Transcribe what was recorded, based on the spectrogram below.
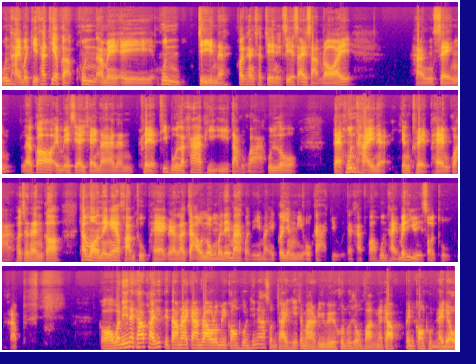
หุ้นไทยเมื่อกี้ถ้าเทียบกับหุ้นอเมริหุ้นจีนนะค่อนข้างชัดเจนอย่าง CSI 300ห่างเสงแล้วก็ MSCI ไชน่านั้นเทรดที่มูลค่า PE ต่ำกว่าหุ้นโลก แต่หุ้นไทยเนี่ยยังเทรดแพงกว่า เพราะฉะนั้นก็ถ้ามองในแง่ความถูกแพงนะแล้วจะเอาลงมาได้มากกว่านี้ไหมก็ยังมีโอกาสอยู่นะครับเพราะหุ้นไทยไม่ได้อยู่ในโซนถูก ครับก็วันนี้นะครับใครที่ติดตามรายการเราเรามีกองทุนที่น่าสนใจที่จะมารีวิวคุณผู้ชมฟังนะครับเป็นกองทุนไหนเดี๋ยว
